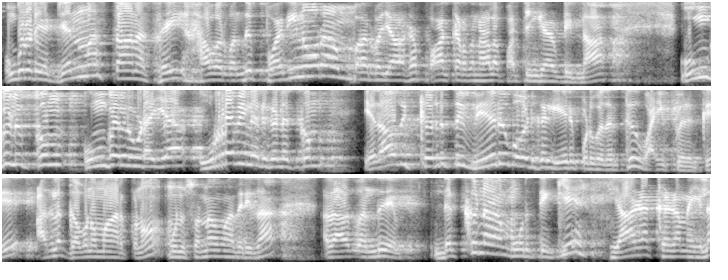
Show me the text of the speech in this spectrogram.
உங்களுடைய ஜென்மஸ்தானத்தை அவர் வந்து பதினோராம் பார்வையாக பார்க்கறதுனால பார்த்தீங்க அப்படின்னா உங்களுக்கும் உங்களுடைய உறவினர்களுக்கும் ஏதாவது கருத்து வேறுபாடுகள் ஏற்படுவதற்கு வாய்ப்பு இருக்கு. அதுல கவனமா இருக்கணும். முன் சொன்ன மாதிரி தான் அதாவது வந்து தட்சிணாமூர்த்திக்கு வியாழக்கிழமையில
